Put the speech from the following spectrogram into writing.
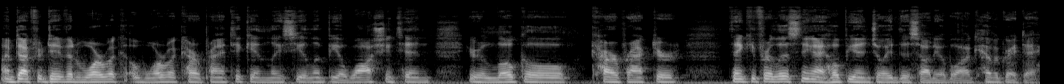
i'm dr david warwick of warwick chiropractic in lacey olympia washington your local chiropractor. Thank you for listening. I hope you enjoyed this audio blog. Have a great day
